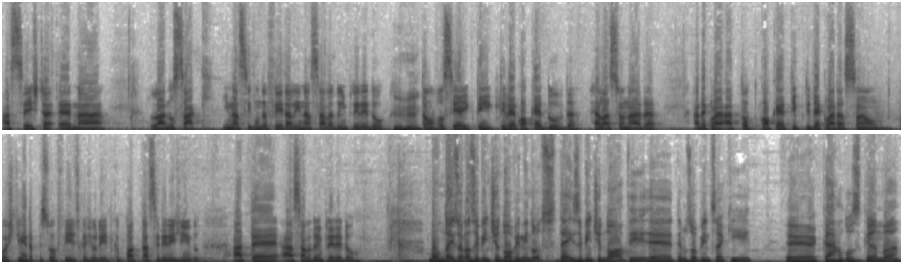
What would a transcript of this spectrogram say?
a sexta é na lá no saque e na segunda-feira ali na sala do empreendedor. Uhum. Então você aí que, tem, que tiver qualquer dúvida relacionada a, declara, a todo, qualquer tipo de declaração, posto de renda pessoa física, jurídica, pode estar se dirigindo até a sala do empreendedor. Bom, 10 horas e 29 minutos, 10 e 29 eh, temos ouvintes aqui. Eh, Carlos Gama.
